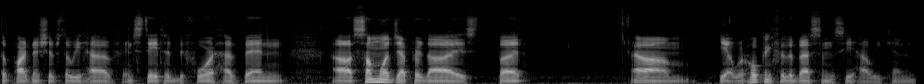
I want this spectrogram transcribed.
the partnerships that we have instated before have been uh, somewhat jeopardized, but um, yeah, we're hoping for the best and see how we can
